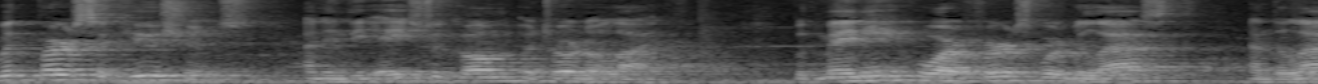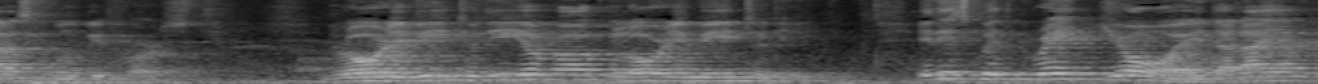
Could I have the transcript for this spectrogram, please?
with persecutions, and in the age to come eternal life. But many who are first will be last, and the last will be first. Glory be to thee, O God, glory be to thee. It is with great joy that I am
